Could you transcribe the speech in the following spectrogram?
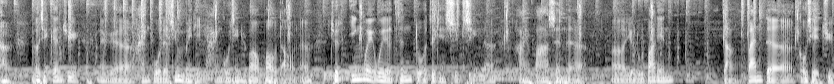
而且根据那个韩国的新闻媒体《韩国经济报》报道呢，就是因为为了争夺这件事情呢，还发生了呃有如八点档般的狗血剧，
